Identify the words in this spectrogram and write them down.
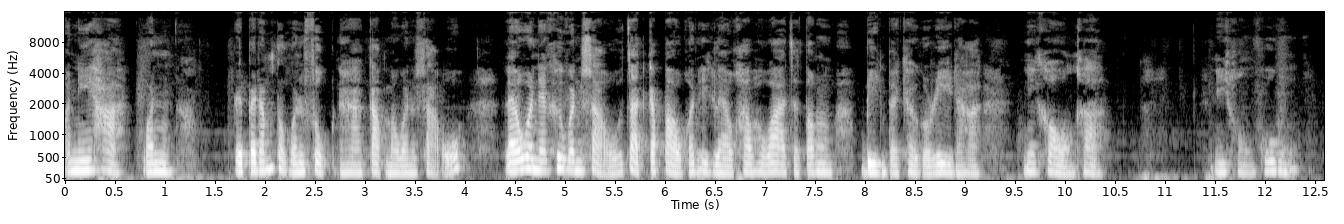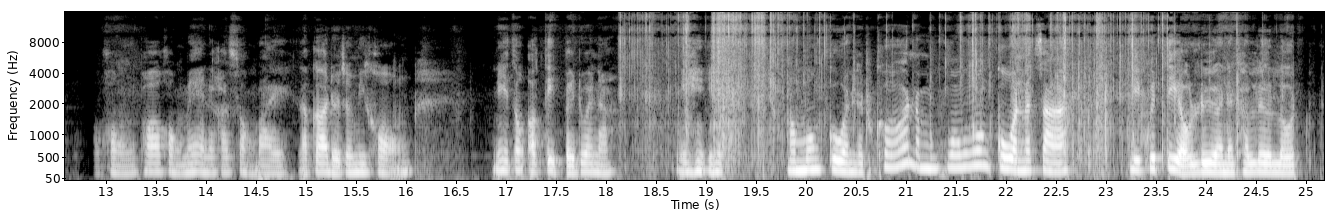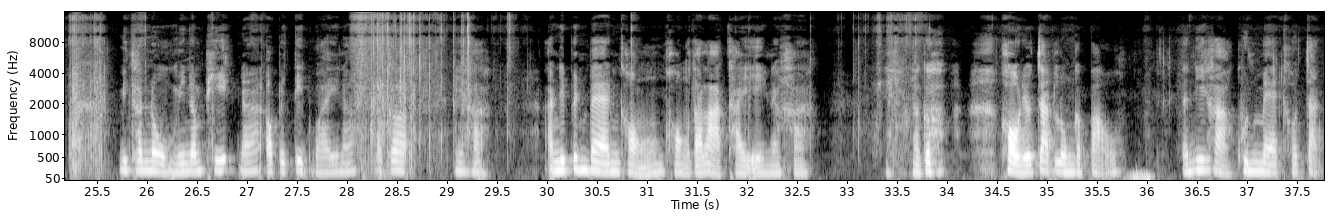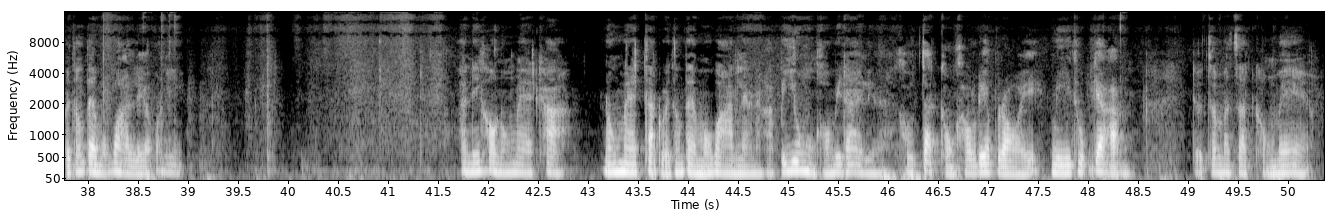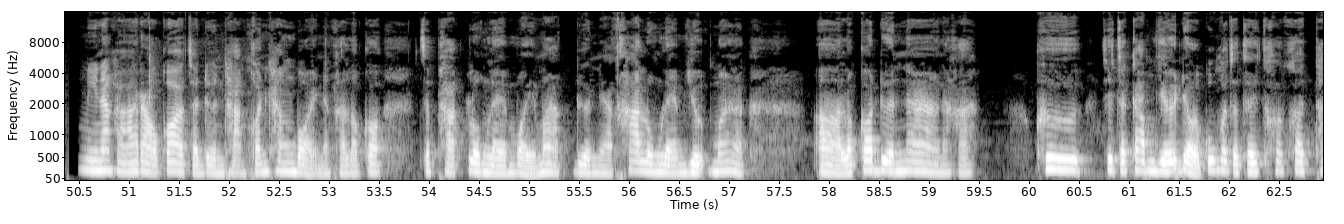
วันนี้ค่ะ วันไปไปน้ำตกวันศุกร์นะคะ กลับมาวันเสาร์แล้ววันนี้คือวันเสาร์จัดกระเป๋ากันอีกแล้วค่ะ เพราะว่าจะต้องบินไปแคลการีนะคะ นี่ของค่ะ นี่ของกุ้ง ของพ่อของแม่นะคะสองใบ แล้วก็เดี๋ยวจะมีของนี่ต้องเอาติดไปด้วยนะนี่มะม่วงกวนค่ะทุกคนมะม่วงกวนนะจ๊ะมีก๋วยเตี๋ยวเรือนะคะเรือรถมีขนมมีน้ำพริกนะ เอาไปติดไว้นะ แล้วก็นี่ค่ะ อันนี้เป็นแบรนด์ของของตลาดไทยเองนะคะ แล้วก็ของเดี๋ยวจัดลงกระเป๋า และนี่ค่ะ คุณแมทเขาจัดไปตั้งแต่เมื่อวานแล้วนี่ อันนี้ของน้องแมทค่ะ น้องแมทจัดไว้ตั้งแต่เมื่อวานแล้วนะคะ ไปยุ่งของเขาไม่ได้เลยนะเขาจัดของเขาเรียบร้อย มีทุกอย่าง เดี๋ยวจะมาจัดของแม่นี้นะคะเราก็จะเดินทางค่อนข้างบ่อยนะคะ แล้วก็จะพักโรงแรมบ่อยมาก เดือนเนี้ยค่าโรงแรมเยอะมากอ่าแล้วก็เดือนหน้านะคะ คือกิจกรรมเยอะเดี๋ยวกุ้งก็จะค่อยๆท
